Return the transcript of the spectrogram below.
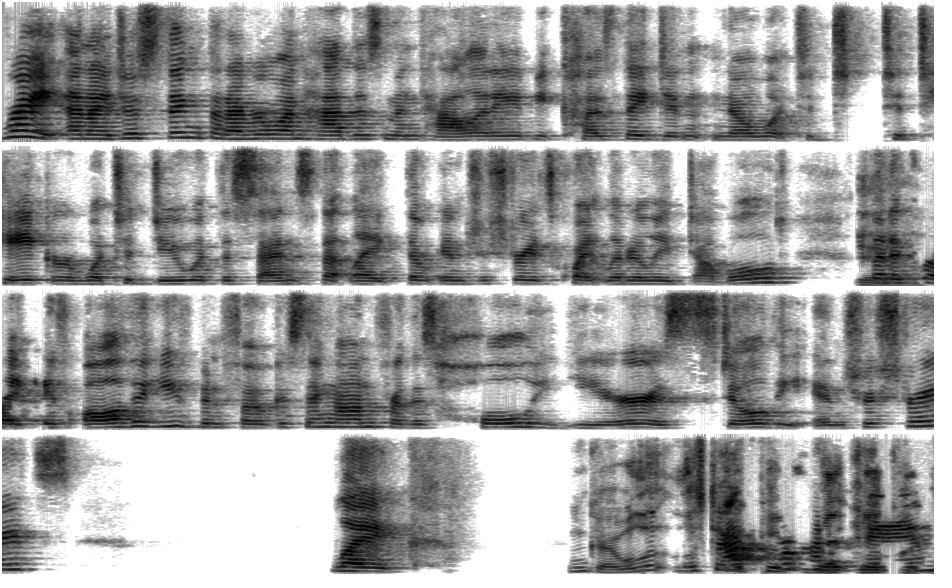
Right. And I just think that everyone had this mentality because they didn't know what to to take or what to do with the sense that like the interest rates quite literally doubled. Yeah. But it's like if all that you've been focusing on for this whole year is still the interest rates, like Okay, well let's take a quick change, and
